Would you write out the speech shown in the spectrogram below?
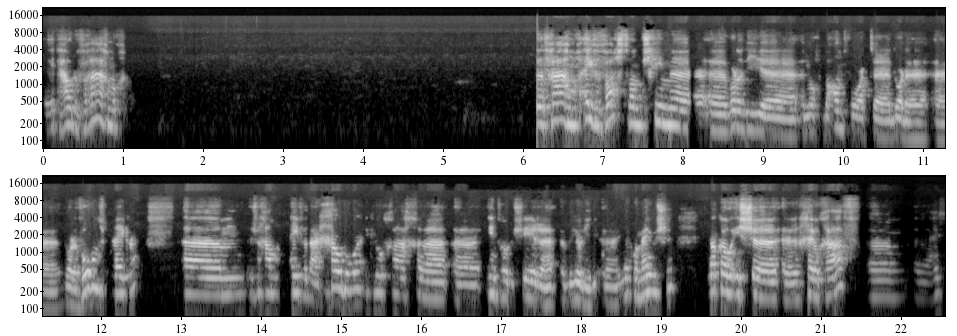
ik hou de vragen nog. De vragen nog even vast, want misschien uh, uh, worden die nog beantwoord door, de, door de volgende spreker. Um, dus we gaan even daar gauw door. Ik wil graag uh, uh, introduceren bij jullie Jacco Meewissen. Jacco is geograaf, ehm, heeft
